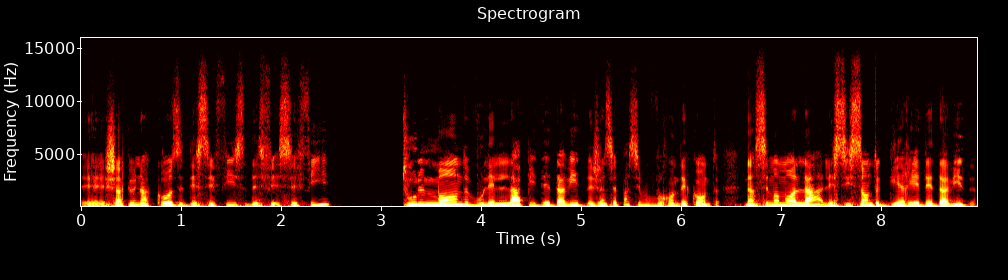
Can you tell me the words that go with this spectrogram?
et, chacune à cause de ses fils, de ses filles, tout le monde voulait lapider David. Je ne sais pas si vous vous rendez compte. Dans ce moment-là, les 600 guerriers de David,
